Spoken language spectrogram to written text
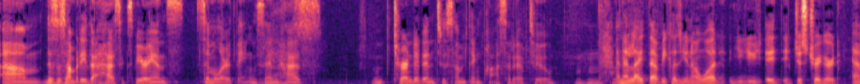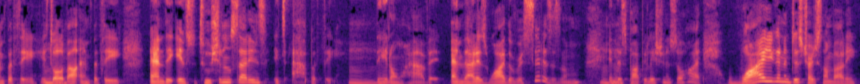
um, this is somebody that has experienced similar things and has turned it into something positive too. hmm And I like that because you know what? You, you, it, it just triggered empathy. It's all mm-hmm. about empathy. And the institutional settings, it's apathy. Mm. They don't have it. And that is why the recidivism in mm-hmm. this population is so high. Why are you going to discharge somebody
